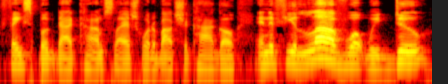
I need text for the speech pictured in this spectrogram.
Facebook.com slash What About Chicago, and if you love what we do,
